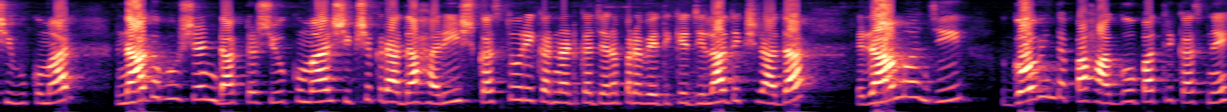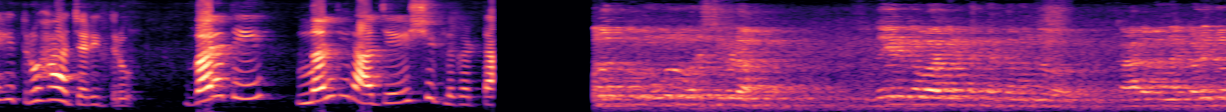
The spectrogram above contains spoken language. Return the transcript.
ಶಿವಕುಮಾರ್, ನಾಗಭೂಷಣ್, ಡಾಕ್ಟರ್ ಶಿವಕುಮಾರ್, ಶಿಕ್ಷಕರಾದ ಹರೀಶ್, ಕಸ್ತೂರಿ ಕರ್ನಾಟಕ ಜನಪರ ವೇದಿಕೆ ಜಿಲ್ಲಾಧ್ಯಕ್ಷರಾದ ರಾಮಾಂಜಿ, ಗೋವಿಂದಪ್ಪ ಹಾಗೂ ಪತ್ರಿಕಾ ಸ್ನೇಹಿತರು ಹಾಜರಿದ್ದರು. ವರದಿ ನಂದಿರಾಜೇಶ್ ಶಿಡ್ಲಘಟ್ಟ. ಸುದೀರ್ಘವಾಗಿರ್ತಕ್ಕಂಥ ಒಂದು ಕಾಲವನ್ನು ಕಳೆದು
